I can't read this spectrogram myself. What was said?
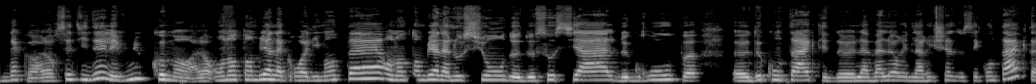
D'accord. Alors cette idée, elle est venue comment? Alors on entend bien l'agroalimentaire, on entend bien la notion de, social, de groupe, euh, de contact et de la valeur et de la richesse de ces contacts.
